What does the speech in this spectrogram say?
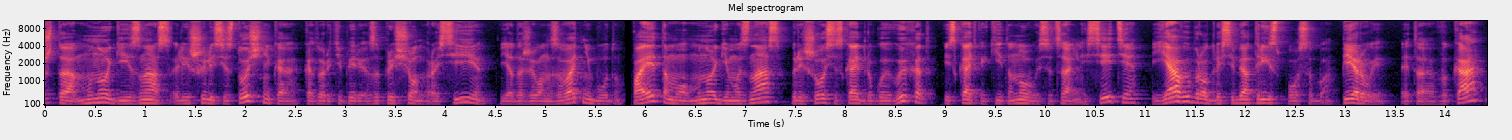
что многие из нас лишились источника, который теперь запрещен в России, я даже его называть не буду. Поэтому многим из нас пришлось искать другой выход, искать какие-то новые социальные сети. Я выбрал для себя три способа. Первый – это ВК,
